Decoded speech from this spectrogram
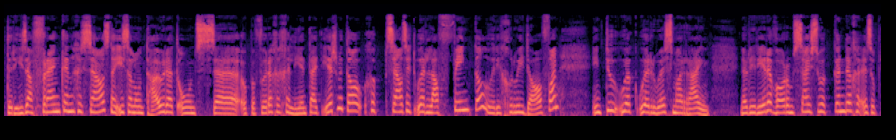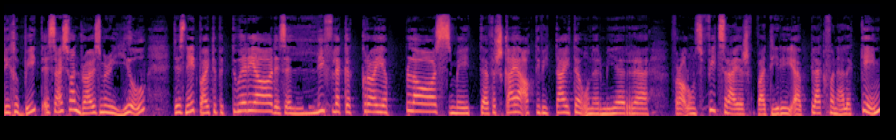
Teresa Franken gesels. Nou u sal onthou dat ons uh, op 'n vorige geleentheid eers met haar gesels het oor lavendel, oor die groei daarvan en toe ook oor roosmaryn. Nou die rede waarom sy so kundige is op die gebied is sy's van Rosemary Hill. Dis net buite Pretoria. Dis 'n lieflike kruie plaas met uh, verskeie aktiwiteite onder meer uh, veral ons fietsryers wat hierdie uh, plek van hulle ken.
